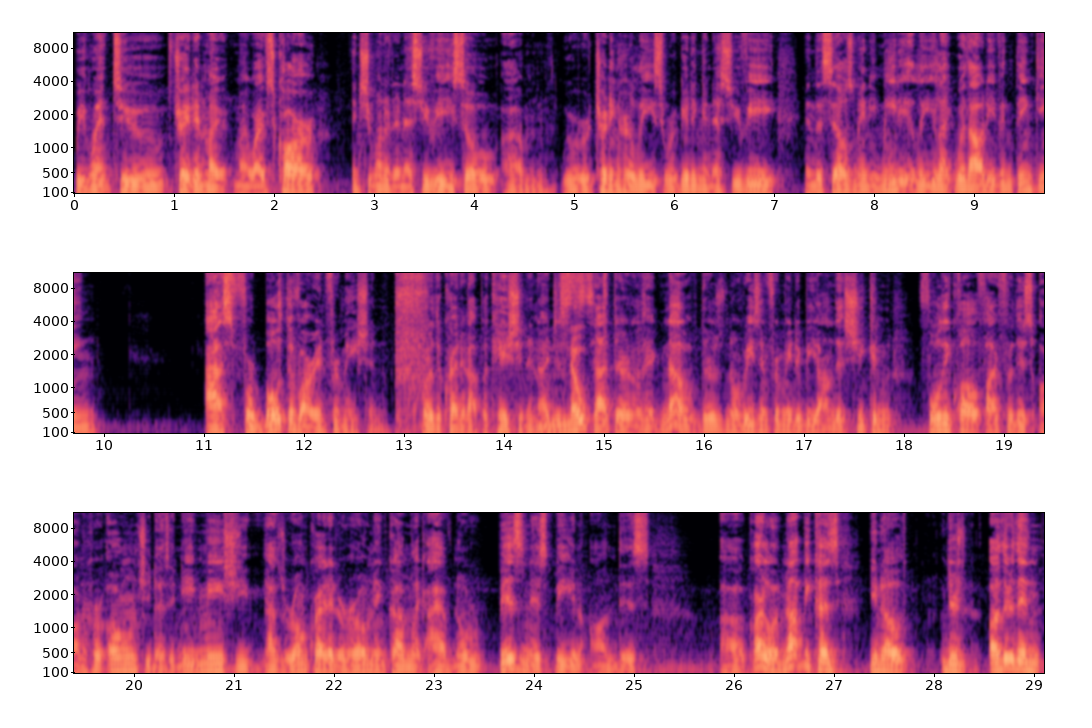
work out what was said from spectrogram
We went to trade in my my wife's car and she wanted an suv so um, we were returning her lease. We were getting an suv and the salesman immediately like without even thinking asked for both of our information for the credit application and i just Nope. sat there and was like no there's no reason for me to be on this. She can fully qualify for this on her own. She doesn't need me. She has her own credit or her own income. Like i have no business being on this uh, car loan not because you know there's other than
